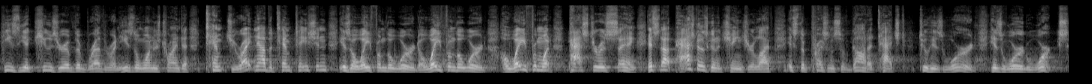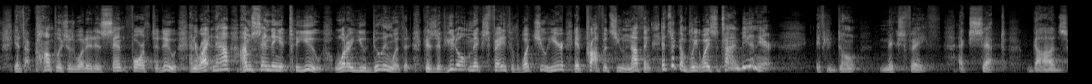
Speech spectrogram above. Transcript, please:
He's the accuser of the brethren. He's the one who's trying to tempt you. Right now, the temptation is away from the word, away from the word, away from what pastor is saying. It's not pastor that's going to change your life, it's the presence of God attached to his word. His word works, it accomplishes what it is sent forth to do. And right now, I'm sending it to you. What are you doing with it? Because if you don't mix faith with what you hear, it profits you nothing. It's a complete waste of time being here if you don't mix faith, accept God's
